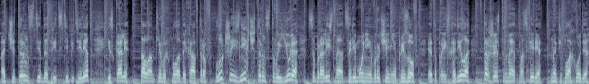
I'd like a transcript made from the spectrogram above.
от 14 до 35 лет искали талантливых молодых авторов. Лучшие из них 14 июля собрались на церемонии вручения призов. Это происходило в торжественной атмосфере на теплоходе.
